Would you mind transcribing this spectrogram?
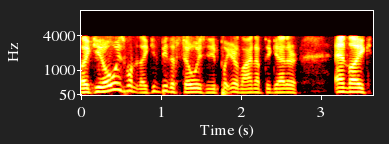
like you'd always want like you'd be the Phillies and you'd put your lineup together, and like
